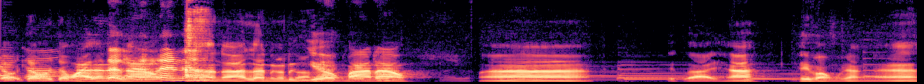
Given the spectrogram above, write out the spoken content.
Cháu cháu cháu ngoại lên đây nào. đó lên con đứng giữa ông bà nào. À tuyệt vời ha. Hy vọng rằng á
